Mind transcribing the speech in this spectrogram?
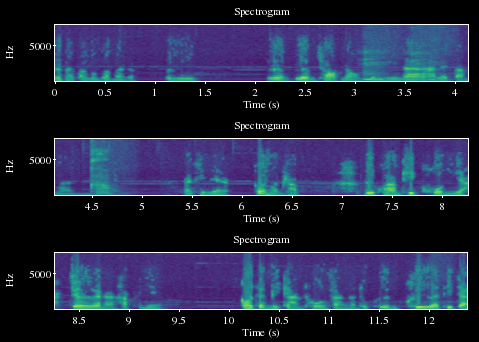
ก็แบบอารมณ์ประมาณแบบเออ เริ่มเริ่มชอบน้องคนนี้นะอืมอะไรประมาณนี้ครับ แล้วทีเนี้ยก็เหมือนกับ ด้วยความที่คนอยากเจอนะครับพี่เนี่ยก็จะมีการโทรสั่งกันทุกคืน เพื่อที่จะ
